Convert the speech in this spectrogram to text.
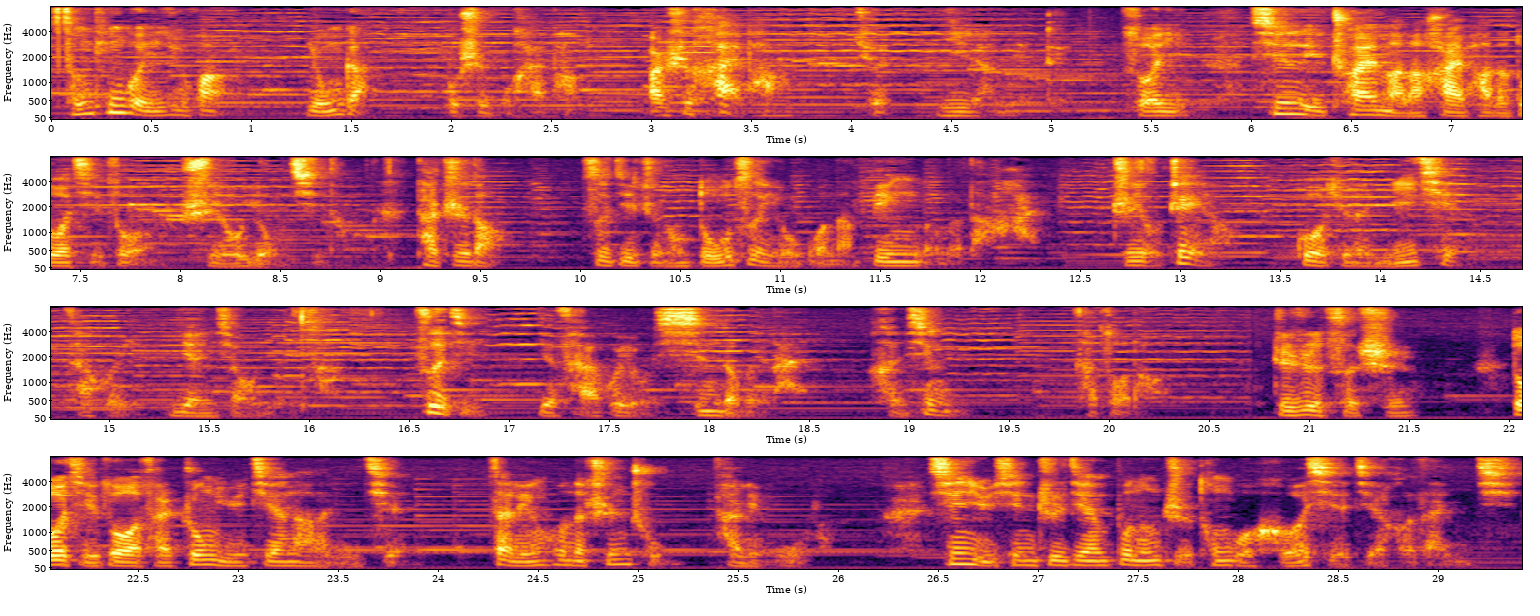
曾听过一句话：勇敢不是不害怕。而是害怕，却依然面对，所以心里揣满了害怕的多起座是有勇气的。他知道自己只能独自游过那冰冷的大海，只有这样，过去的一切才会烟消云散，自己也才会有新的未来。很幸运，他做到了。直至此时，多起座才终于接纳了一切，在灵魂的深处，他领悟了，心与心之间不能只通过和谐结合在一起，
